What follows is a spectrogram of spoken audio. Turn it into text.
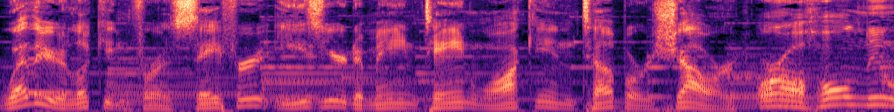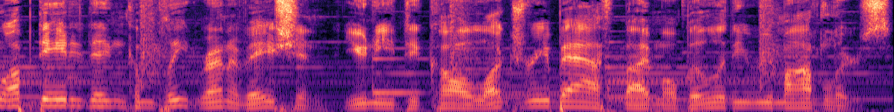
Whether you're looking for a safer, easier to maintain walk in tub or shower, or a whole new updated and complete renovation, you need to call Luxury Bath by Mobility Remodelers.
